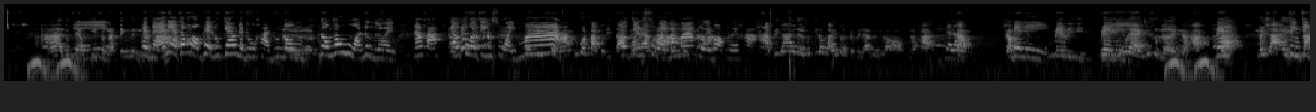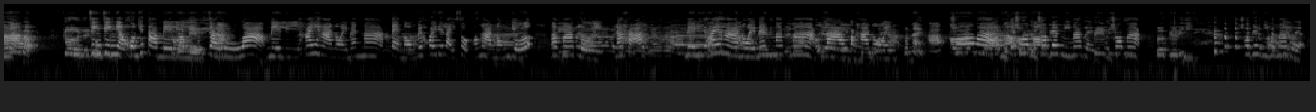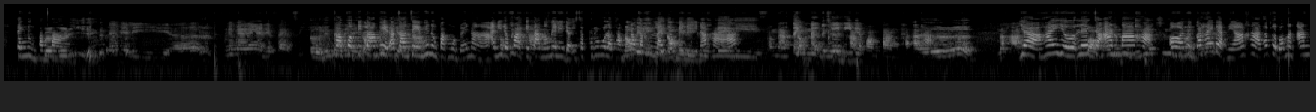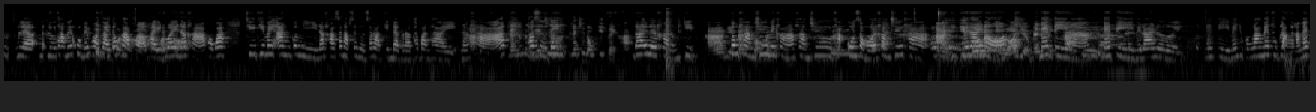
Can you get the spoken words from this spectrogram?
อ่าลูกแก้วขีดสำนักเต็งหนึ่งเห็นไหมเนี่ยเจ้าของเพจลูกแก้วเนี่ยดูค่ะ ดูนมนมเท่าหัวหนึ่งเลยนะคะ แล้วตัวจริงสวยมาก ทุกคนฝากกดติดตาตัมวจริงสวยมากๆเลยบอกเลยค่ะขาดไม่ได้เลยเมื่อกี้เราไลฟ์สดกันไปแล้วหนึ่งรอบนะคะเดี๋ยวกัเราบกับเมลีเมลีเมลีนี่แรงที่สุดเลยนะคะเมลีไม่ใช่จริงๆหน้าเนี่ยแบบเกินเลยจริงๆเนี่ยคนที่ตามเมสำหรับเมลีลีจะนะรู้ว่าเมลีให้ฮานอยแม่นมาก แต่น้อง ไม่ค่อยได้ไลฟ์สดเพราะงานน้องเยอะมากๆเลยนะคะ เมลีให้ฮานอยแม่นมากๆลาวกับฮานอย คนไหนคะชอบอะหนูก็ชอบหนูชอบเลขนี้มากเลยหนูชอบมาก เบอร์เกอรี่ ชอบเลขนี้มากๆเลยอะเต็งหนึ่งปัเบอร์งเกอรี่แม่เมลีเออเรียกแม่ได้ไงเรียกแฟนสิเออเรียกๆฝากกดติดตามเพจอาจารย์เจมส์ให้หนึ่งปักหมุดด้วยนะ อันนี้เดี๋ยวฝากติดตามน้องเมลีเดี๋ยวอีกสักครู่เราทำน้องเราเมจะลีขึ้นไลฟ์กับเมลีนะคะ เมลี สำนักเต็งหนึ่งชื่อนี้มีแต่ความปังค่ะ เออนะคะ อย่าให้เยอะเลขจะอั้นมากค่ะ เออหนึ่งก็ให้แบบเนี้ยค่ะ ถ้าเกิดว่ามันอั้นแล้วหรือทำให้คุณไม่พอใจต้องกราบขออภัยด้วยนะคะ เพราะว่าที่ที่ไม่อั้นก็มีนะคะ สนับสนุนสลากกินแบ่งรัฐบาลไทยนะคะแม่น้ำหนึ่งถ้าซื้อได้เรียกชื่อน้องกิตหน่อยค่ะ ได้เลยค่ะน้องกิตอ่านี่ต้องค้างแบกชื่อไหมว้คะค้างชื่อค่ะโอนสองร้อยค้างชื่อค่ะอะอีกกี่ไม่ได้คนมาเนอะสองร้อยเดี๋ยวแม่แม่น้ำหนึ่งตีค้างนะชื่อแม่ตีไม่ได้เลยแม่ตีแม่อยู่ข้างล่างแม่ทุบหลังอะนะแม่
